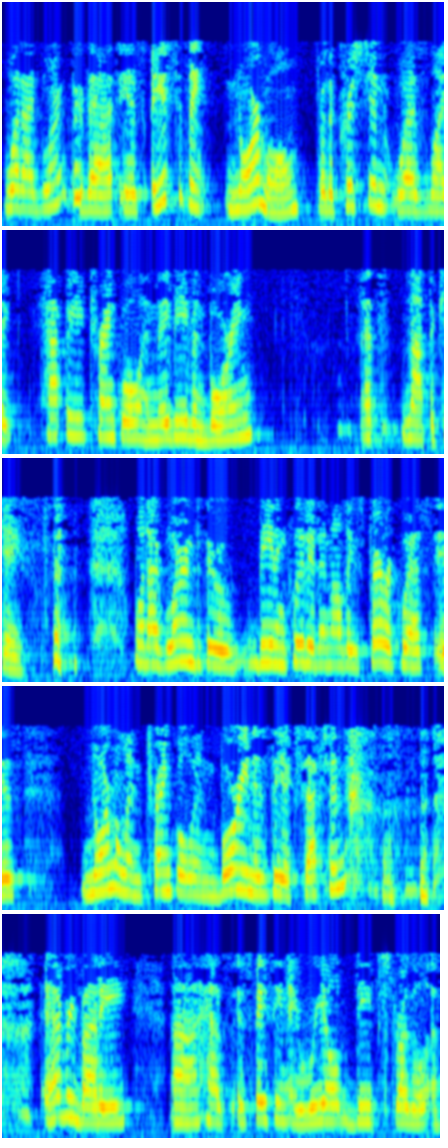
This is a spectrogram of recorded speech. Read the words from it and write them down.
what I've learned through that is I used to think normal for the Christian was like happy, tranquil, and maybe even boring. That's not the case. what I've learned through being included in all these prayer requests is normal and tranquil and boring is the exception. Everybody uh, has is facing a real deep struggle of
